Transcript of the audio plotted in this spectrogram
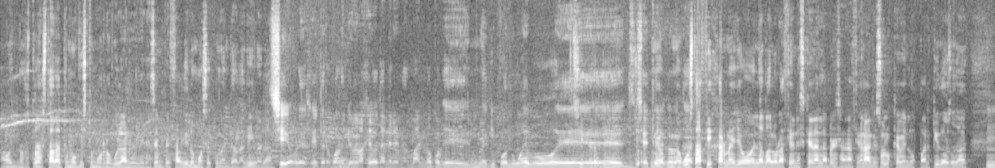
nosotros hasta ahora te hemos visto muy regular desde que has empezado y lo hemos comentado aquí, ¿verdad? Sí, hombre, sí, pero bueno, yo me imagino que también es normal, ¿no? Porque un equipo nuevo eh, Sí, pero te- se me, me gusta fijarme yo en las valoraciones que dan la prensa nacional, que son los que ven los partidos, ¿verdad? Mm.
